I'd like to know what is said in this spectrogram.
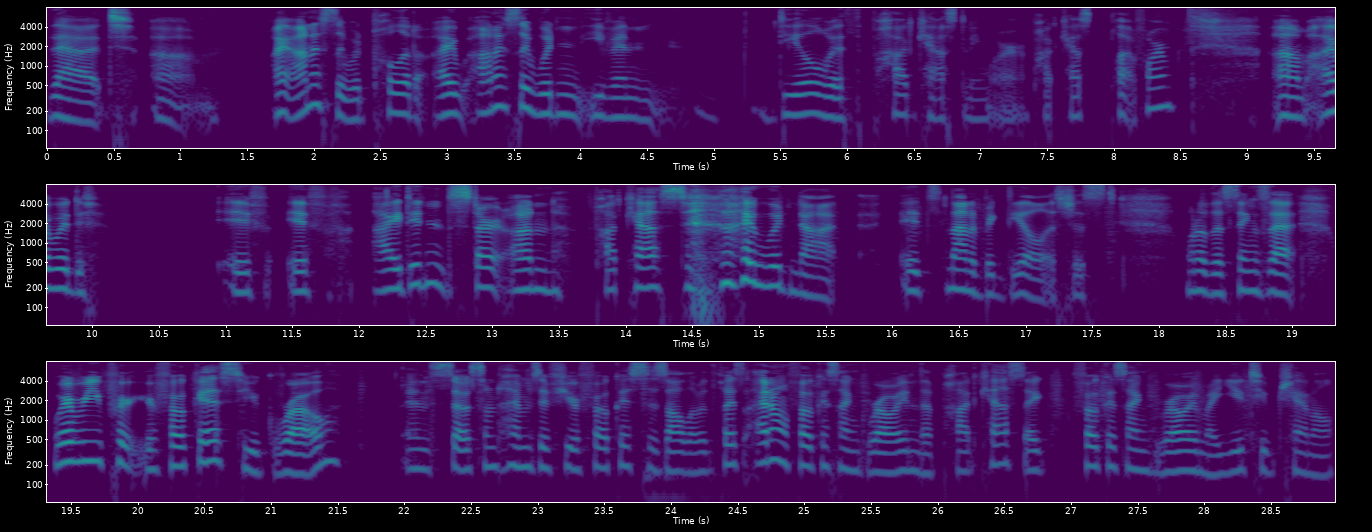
that um I honestly would pull it I honestly wouldn't even deal with podcast anymore, podcast platform. Um I would if if I didn't start on podcast, I would not. It's not a big deal. It's just one of those things that wherever you put your focus, you grow. And so sometimes if your focus is all over the place, I don't focus on growing the podcast. I focus on growing my YouTube channel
